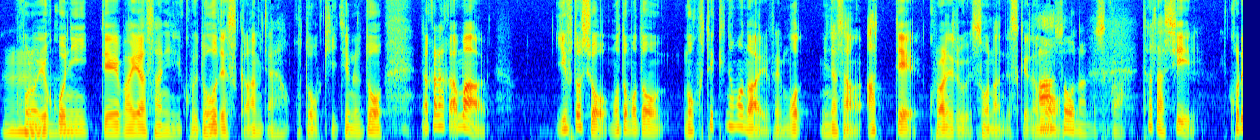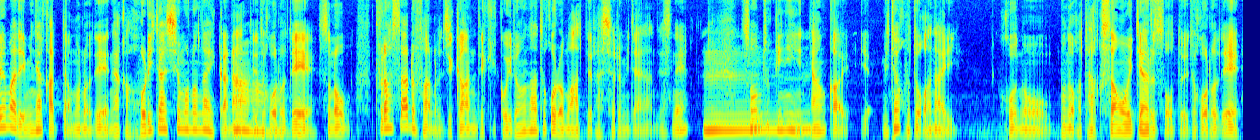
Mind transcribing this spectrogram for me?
この横に行ってバイヤーさんにこれどうですか？みたいなことを聞いてみると、なかなかまあ、ギフトショー、もともと目的のものはやっぱりも皆さんあって来られるそうなんですけども、そうなんですかただし、これまで見なかったもので、なんか掘り出し物ないかなっていうところで、そのプラスアルファの時間で結構いろんなところ回ってらっしゃるみたいなんですね。その時になんか見たことがないこのものがたくさん置いてあるぞというところで、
